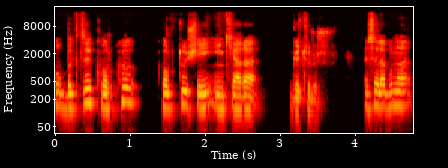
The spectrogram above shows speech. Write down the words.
O bıktığı korku korktuğu şeyi inkara götürür. Mesela buna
